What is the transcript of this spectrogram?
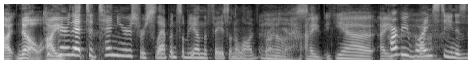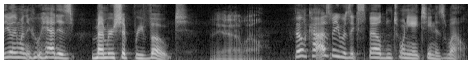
I no, Compare I that to 10 years for slapping somebody on the face on a live uh, broadcast. I yeah, I Harvey Weinstein is the only one who had his membership revoked. Yeah, well. Bill Cosby was expelled in 2018 as well.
